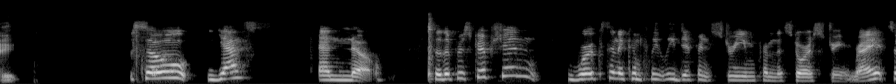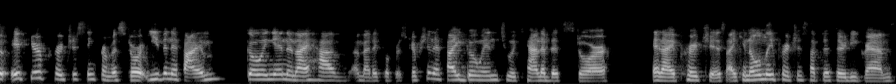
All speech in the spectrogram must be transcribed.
right? So, yes and no. So the prescription works in a completely different stream from the store stream, right? So if you're purchasing from a store, even if I'm going in and I have a medical prescription, if I go into a cannabis store and I purchase, I can only purchase up to 30 grams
